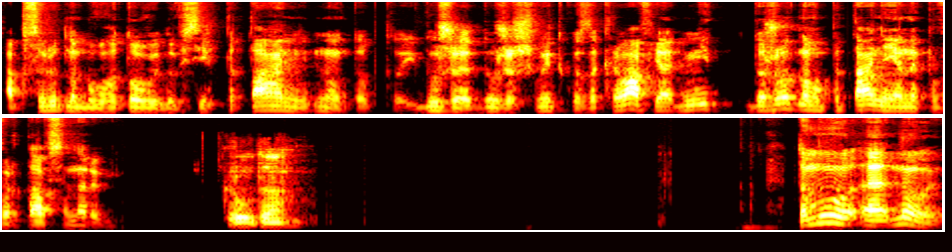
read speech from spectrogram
абсолютно був готовий до всіх питань. Ну тобто, і дуже дуже швидко закривав. Я ні до жодного питання я не повертався на рев'ю. Круто. Тому е, ну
